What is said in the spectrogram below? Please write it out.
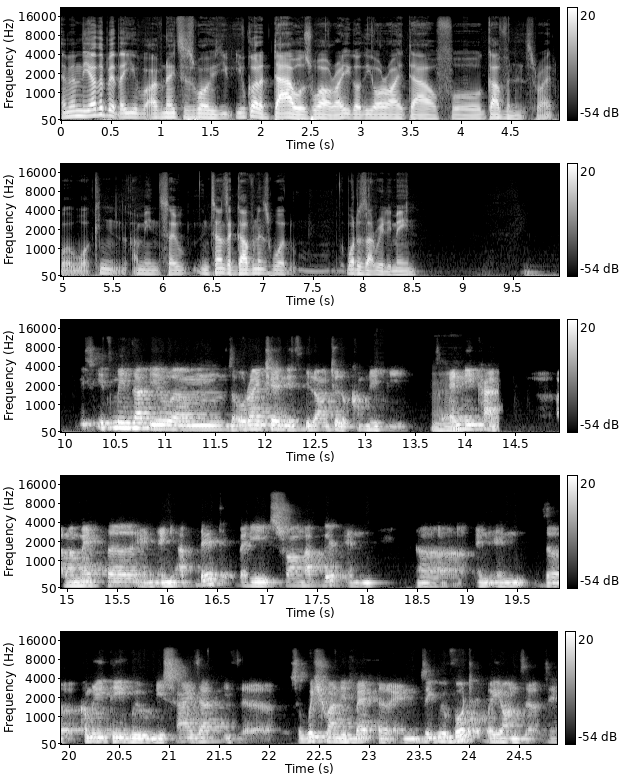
and then the other bit that you've I've noticed as well, you, have got a DAO as well, right? You've got the ORAI DAO for governance, right? What, what can I mean? So in terms of governance, what what does that really mean? It, means that you um, the Oraichain is belong to the community. Mm-hmm. So any kind of parameter and any update, very strong update, and uh, and and the community will decide that if the so which one is better, and they will vote based on the, the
